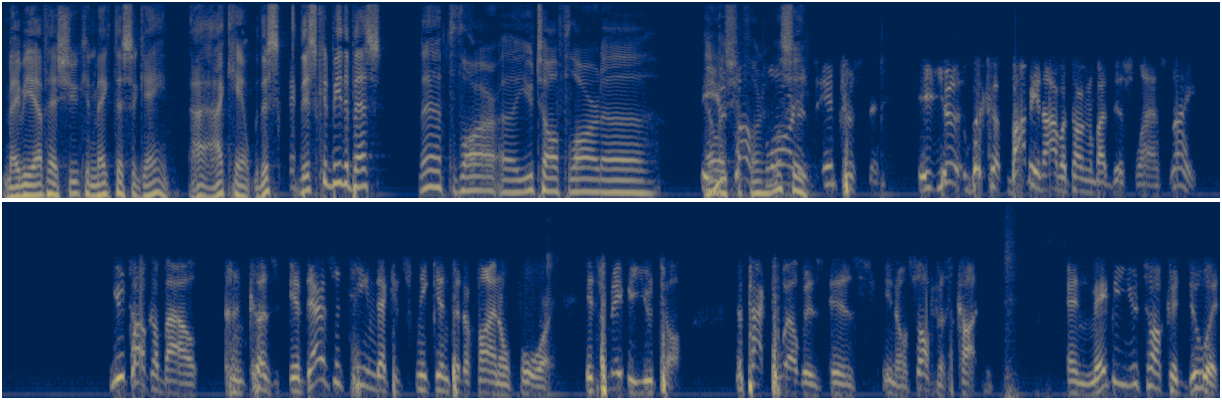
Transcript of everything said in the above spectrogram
maybe FSU can make this a game. I, I can't. This this could be the best. Eh, uh, Utah, Florida, Utah, Florida. We'll Florida see. is interesting. You, because Bobby and I were talking about this last night. You talk about because if there's a team that could sneak into the Final Four, it's maybe Utah. The Pac-12 is is you know soft as cotton, and maybe Utah could do it,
